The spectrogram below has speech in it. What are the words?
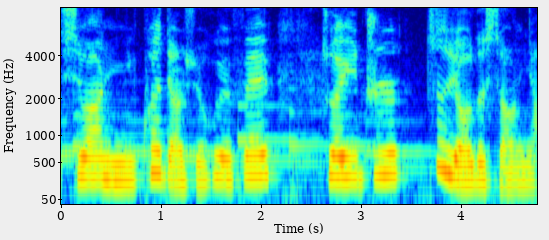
希望你快点学会飞，做一只自由的小鸟。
